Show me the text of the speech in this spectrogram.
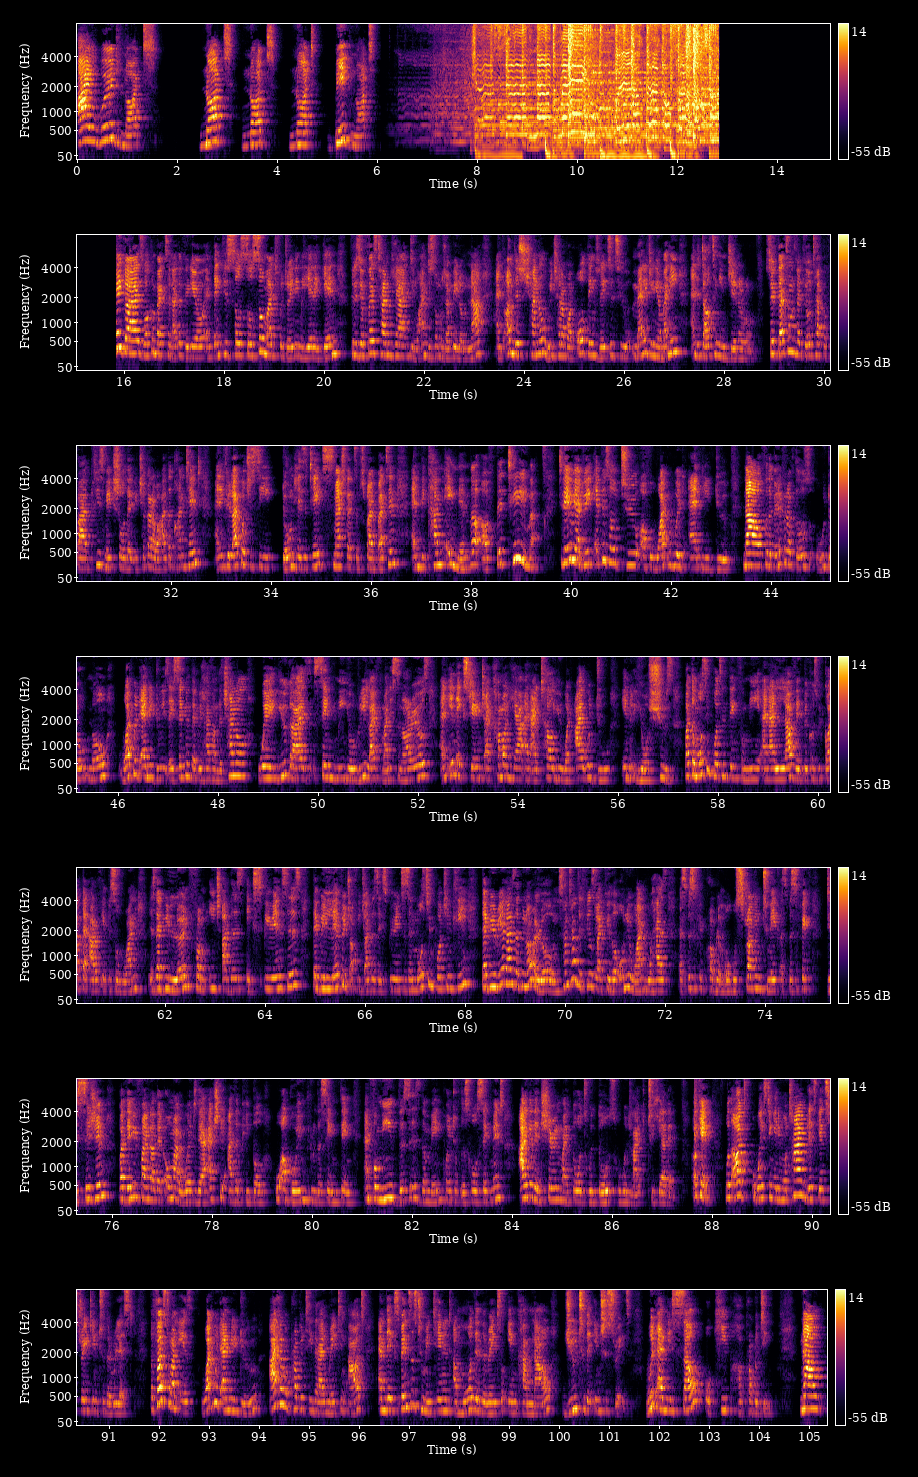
I would not, not, not, not, big not. Just another Guys, welcome back to another video and thank you so so so much for joining me yet again. If it is your first time here, and on this channel we chat about all things related to managing your money and adulting in general. So if that sounds like your type of vibe, please make sure that you check out our other content. And if you like what you see, don't hesitate, smash that subscribe button and become a member of the team. Today we are doing episode two of What Would Andi Do? Now, for the benefit of those who don't know, What Would Andi Do is a segment that we have on the channel where you guys send me your real life money scenarios and in exchange I come on here and I tell you what I would do in your shoes. But the most important thing for me, and I love it because we got that out of episode one, is that we learn from each other's experiences, that we leverage off each other's experiences, and most importantly, that we realize that we're not alone. Sometimes it feels like you're the only one who has a specific problem or who's struggling to make a specific decision but then you find out that oh my word there are actually other people who are going through the same thing. And for me this is the main point of this whole segment either than sharing my thoughts with those who would like to hear them. Okay without wasting any more time let's get straight into the list. The first one is what would andi do? I have a property that i'm renting out and the expenses to maintain it are more than the rental income now due to the interest rates. Would andi sell or keep her property now,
